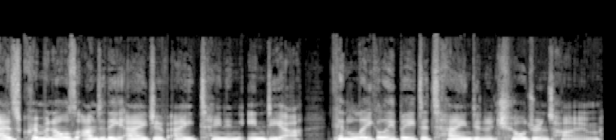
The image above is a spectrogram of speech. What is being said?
as criminals under the age of 18 in India can legally be detained in a children's home.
